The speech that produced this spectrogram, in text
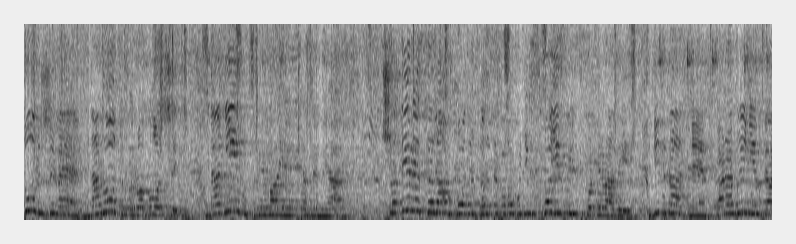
тут живе народ робочий, на нім тримається земля. Чотири села входять до Степово-Будівської сільської ради. Відрадне, Карабинівка,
